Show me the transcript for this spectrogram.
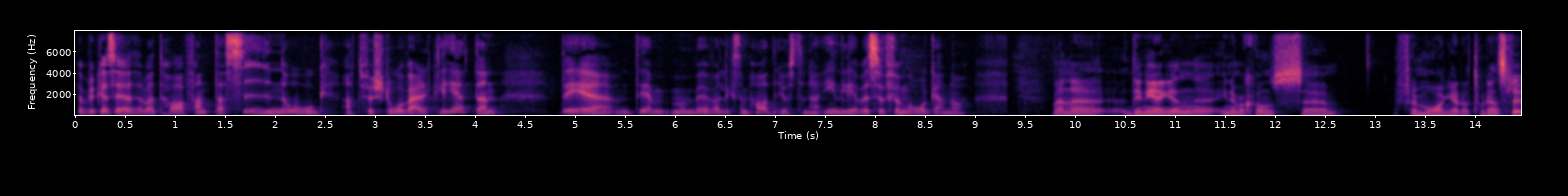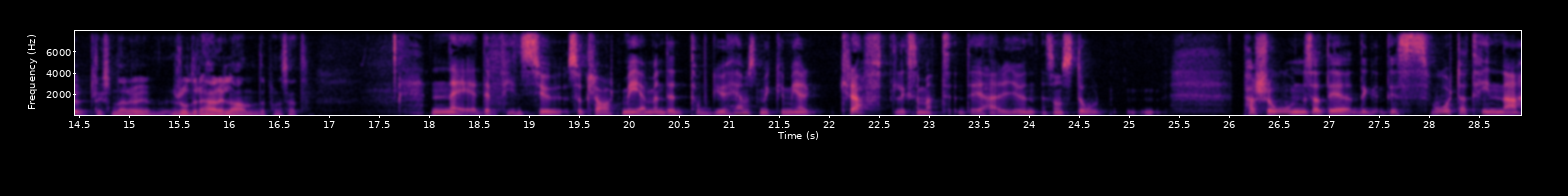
jag brukar säga att ha fantasi nog att förstå verkligheten. Det, det, man behöver liksom ha just den här inlevelseförmågan. Och... Men eh, din egen eh, innovations... Eh förmåga då? Tog den slut liksom när du rodde det här i land på något sätt? Nej, det finns ju såklart mer. Men det tog ju hemskt mycket mer kraft. Liksom att det här är ju en, en sån stor passion. Så att det, det, det, är svårt att hinna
